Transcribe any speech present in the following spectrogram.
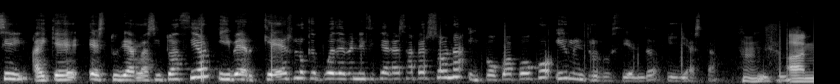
Sí, hay que estudiar la situación y ver qué es lo que puede beneficiar a esa persona y poco a poco irlo introduciendo y ya está. Mm. En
